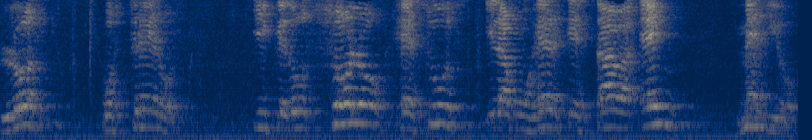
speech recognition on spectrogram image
los postreros. Y quedó solo Jesús y la mujer que estaba en medio.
